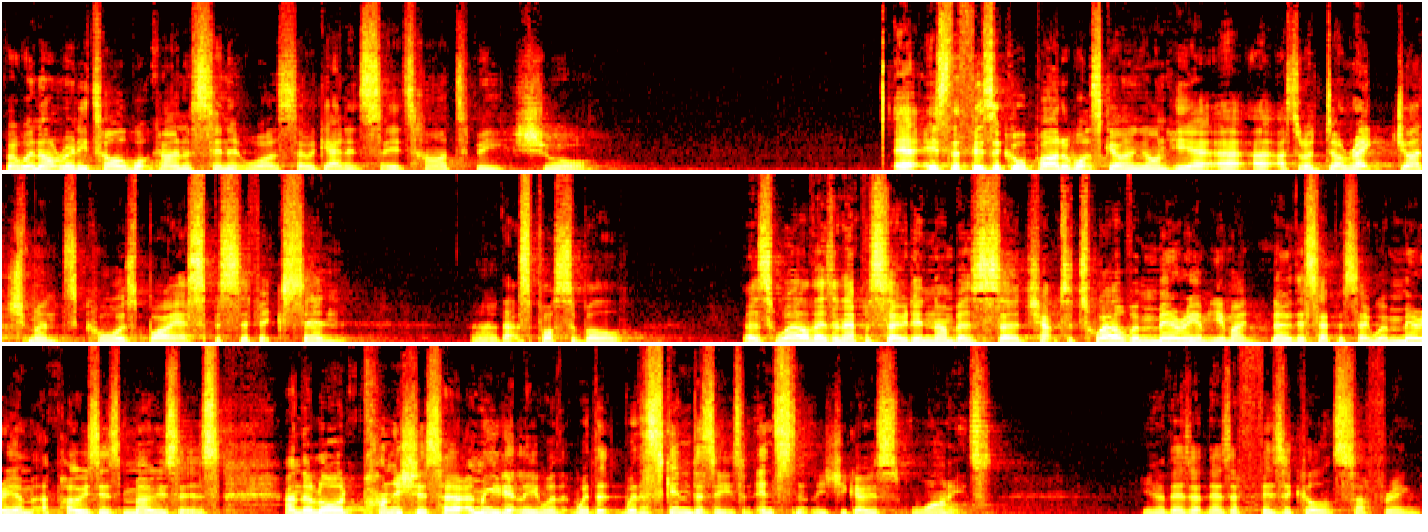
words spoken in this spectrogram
But we're not really told what kind of sin it was, so again, it's, it's hard to be sure. Uh, is the physical part of what's going on here a, a, a sort of direct judgment caused by a specific sin? Uh, that's possible as well. There's an episode in Numbers uh, chapter 12 where Miriam, you might know this episode, where Miriam opposes Moses and the Lord punishes her immediately with, with, a, with a skin disease, and instantly she goes white. You know, there's a, there's a physical suffering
